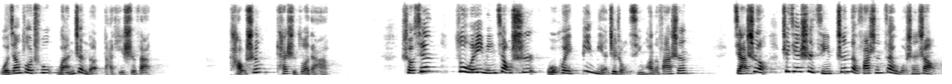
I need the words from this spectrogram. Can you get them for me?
我将做出完整的答题示范。考生开始作答。首先，作为一名教师，我会避免这种情况的发生。假设这件事情真的发生在我身上，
